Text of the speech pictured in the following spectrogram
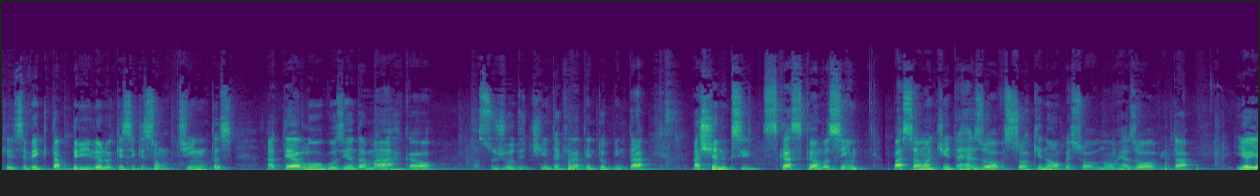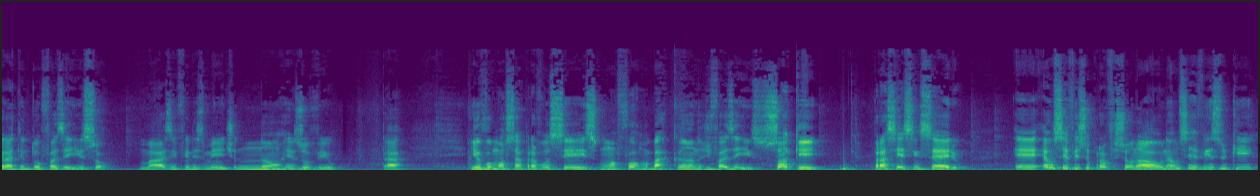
Que você vê que tá brilhando aqui. Isso aqui são tintas. Até a logozinha da marca, ó sujou de tinta que ela tentou pintar, achando que se descascando assim, passar uma tinta resolve. Só que não, pessoal, não resolve, tá? E aí ela tentou fazer isso, ó, mas infelizmente não resolveu, tá? E eu vou mostrar para vocês uma forma bacana de fazer isso. Só que, para ser sincero, é, é um serviço profissional, não é um serviço que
